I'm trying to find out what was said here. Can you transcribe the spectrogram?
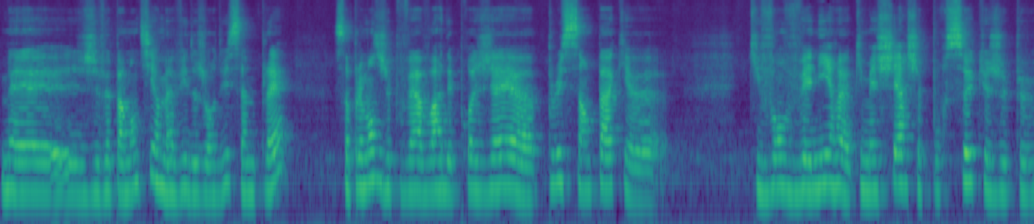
Mais je vais pas mentir, ma vie d'aujourd'hui, ça me plaît. Simplement, si je pouvais avoir des projets euh, plus sympas qui, qui vont venir, euh, qui me cherchent pour ceux que je peux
